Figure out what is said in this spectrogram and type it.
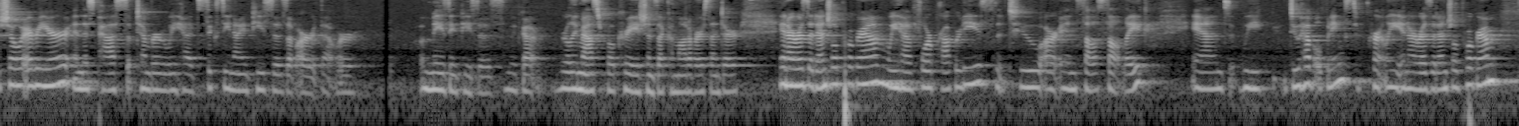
show every year. And this past September, we had 69 pieces of art that were amazing pieces. We've got really masterful creations that come out of our center. In our residential program, we have four properties. Two are in South Salt Lake, and we do have openings currently in our residential program.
